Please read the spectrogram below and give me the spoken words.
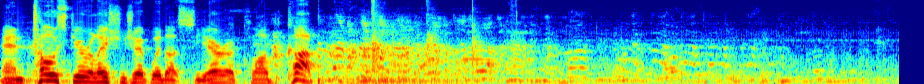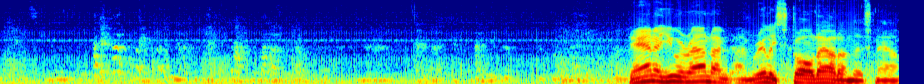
and toast your relationship with a Sierra Club cup. Dan, are you around? I'm, I'm really stalled out on this now.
